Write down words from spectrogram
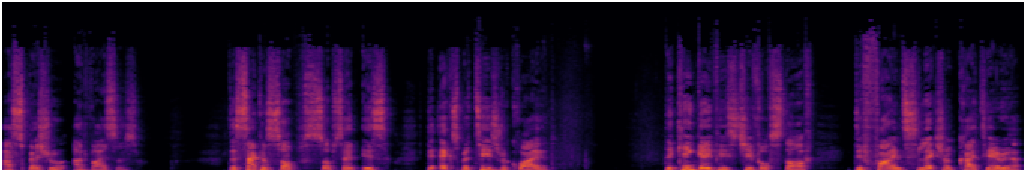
as special advisors. The second sub- subset is the expertise required. The king gave his chief of staff defined selection criteria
